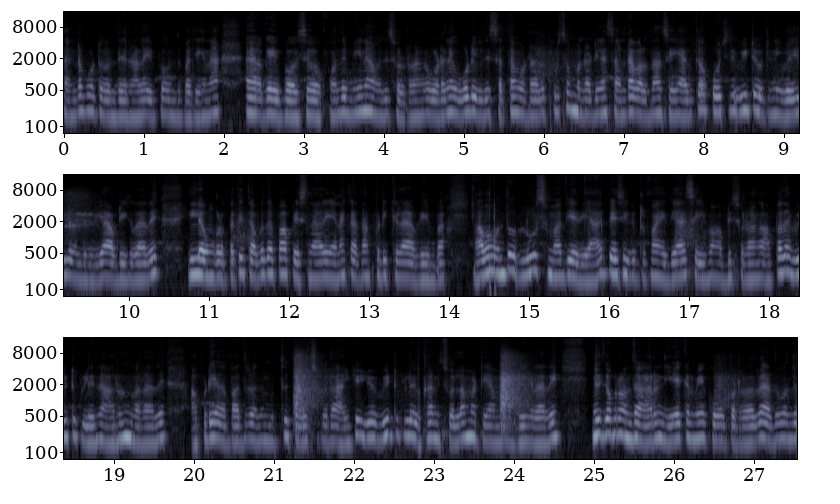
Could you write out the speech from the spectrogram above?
சண்டை போட்டு வந்ததுனால இப்போ வந்து பார்த்திங்கன்னா இப்போ வந்து மீனா வந்து சொல்கிறாங்க உடனே ஓடி வந்து சத்தம் போடுறாரு. புருஷன் பொண்டாட்டிலாம் சண்டை வரதான் செய்யும். அதுக்காக கோச்சிட்டு வீட்டை விட்டு நீ வெளியில் வந்துடுவியா அப்படிங்கிறாரு. இல்லை உங்களை பற்றி தப்பு தப்பாக பேசினாரு. எனக்கு அதான் பிடிக்கல. அப்படின்பா அவன் வந்து ஒரு லூஸ் மாதிரி எதையாவது பேசிக்கிட்டு இருப்பான் எதையாவது செய்வான் அப்படின்னு சொல்கிறாங்க அப்போ தான் வீட்டுக்குள்ளேருந்து அருண் வராது அப்படியே அதை பார்த்துட்டு வந்து முத்து தொலைச்சி போகிறா ஐயோ வீட்டுக்குள்ளே உட்காந்து சொல்ல மாட்டியாமா அப்படிங்கிறாரு. இதுக்கப்புறம் வந்து அருண் ஏற்கனவே ஏற்கனவே கோவப்படுறாரு. அது வந்து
